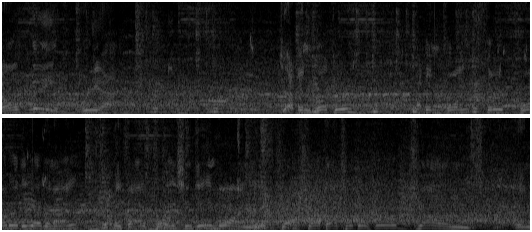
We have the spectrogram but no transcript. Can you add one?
Don't think, react. Devin Booker, 11 point third quarter the other night. 25 points in game one. His jump shot, that's over Herb Jones. And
